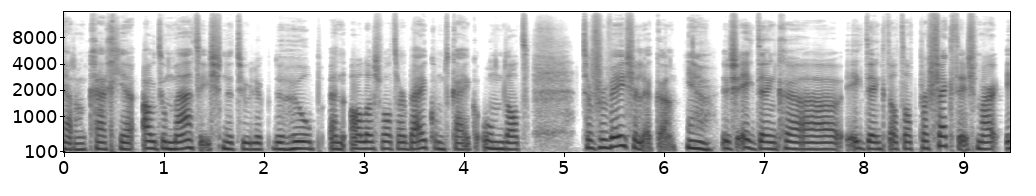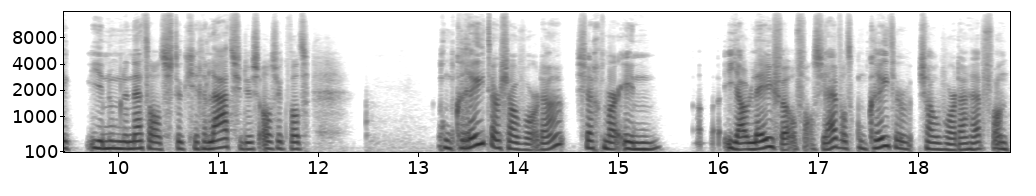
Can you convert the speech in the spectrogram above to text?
ja, dan krijg je automatisch natuurlijk de hulp en alles wat erbij komt kijken om dat te verwezenlijken. Ja, Dus ik denk, eh, ik denk dat dat perfect is. Maar ik, je noemde net al het stukje relatie. Dus als ik wat concreter zou worden, zeg maar in jouw leven, of als jij wat concreter zou worden, hè, van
